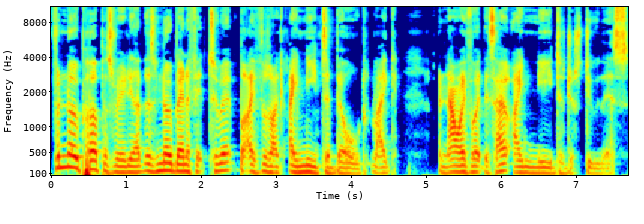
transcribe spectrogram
for no purpose really. Like, there's no benefit to it, but I feel like I need to build like now I've worked this out, I need to just do this.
